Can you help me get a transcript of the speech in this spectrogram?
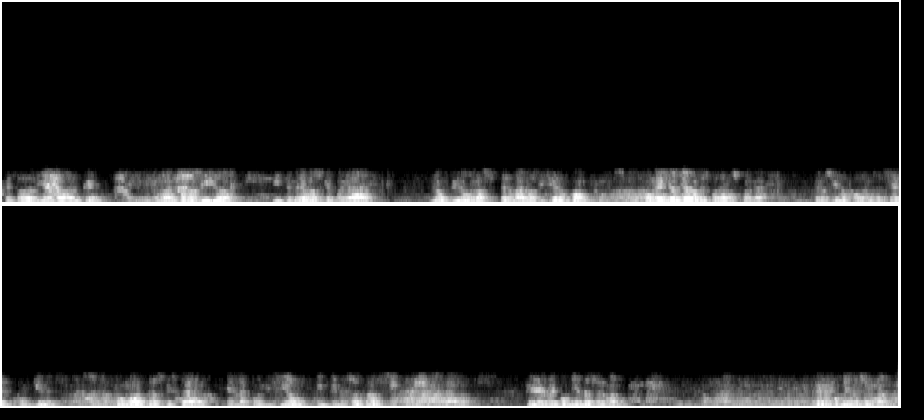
que todavía no han, no han conocido y tenemos que pagar lo que unos hermanos hicieron con, con ellos ya no les podemos pagar pero sí lo podemos hacer con quienes, con otros que están en la condición en que nosotros estamos. ¿Qué recomienda su hermano? ¿Qué recomienda su hermano?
